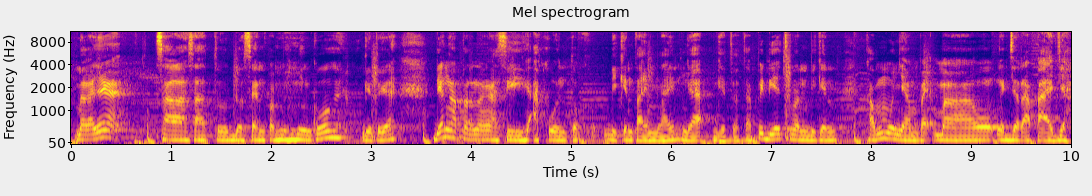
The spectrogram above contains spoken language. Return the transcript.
makanya salah satu dosen pembimbingku gitu ya, dia nggak pernah ngasih aku untuk bikin timeline nggak gitu, tapi dia cuma bikin kamu mau nyampe mau ngejar apa aja,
